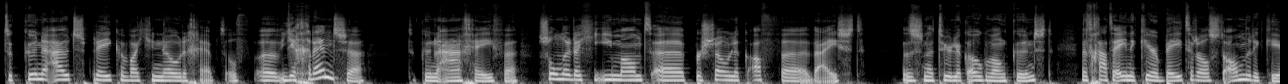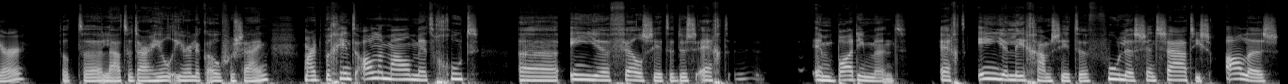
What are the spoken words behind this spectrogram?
te kunnen uitspreken wat je nodig hebt. Of uh, je grenzen te kunnen aangeven. zonder dat je iemand uh, persoonlijk afwijst. Dat is natuurlijk ook wel een kunst. Het gaat de ene keer beter dan de andere keer. Dat laten we daar heel eerlijk over zijn. Maar het begint allemaal met goed in je vel zitten. Dus echt embodiment echt in je lichaam zitten, voelen, sensaties, alles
